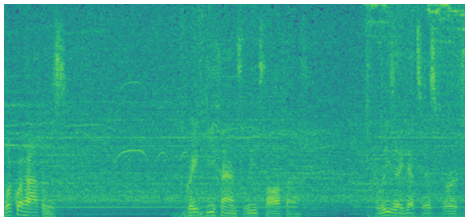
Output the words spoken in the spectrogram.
Look what happens. Great defense leads to offense. Parise gets his first.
